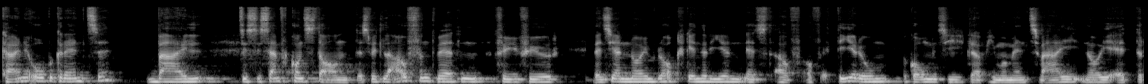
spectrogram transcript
keine Obergrenze weil es ist einfach konstant. Es wird laufend werden für, für wenn Sie einen neuen Block generieren, jetzt auf, auf Ethereum, bekommen Sie, glaube ich, im Moment zwei neue Ether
